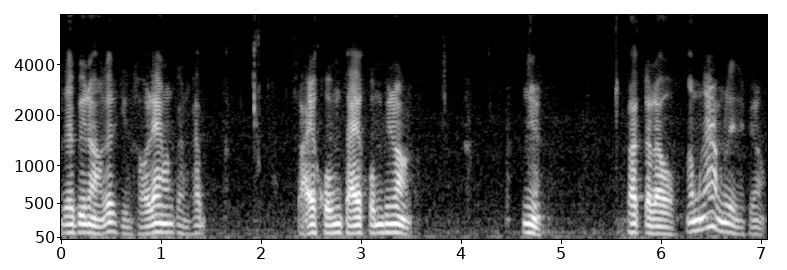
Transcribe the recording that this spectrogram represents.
เลยพี่น้องก็กินข้าวแรงน้ำกันครับ สายขมสายขมพี่น้องเนี่ยพักกับเรางามๆเลยนะพี่น้อง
